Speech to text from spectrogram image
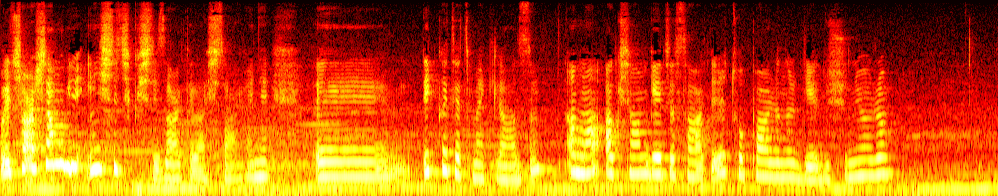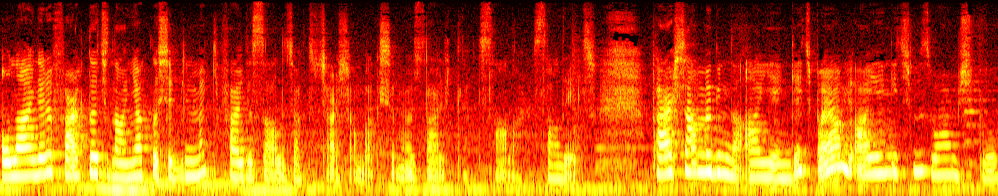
Böyle çarşamba günü inişte çıkıştayız arkadaşlar. Hani e, dikkat etmek lazım. Ama akşam gece saatleri toparlanır diye düşünüyorum. Olaylara farklı açıdan yaklaşabilmek fayda sağlayacaktır çarşamba akşamı özellikle sağlar, sağlayabilir. Perşembe günü de ay yengeç. Bayağı bir ay yengeçimiz varmış bu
